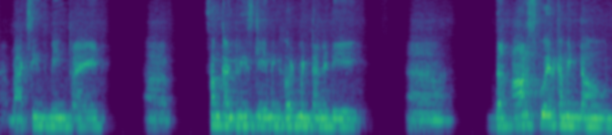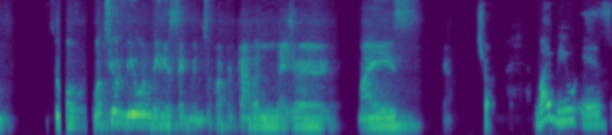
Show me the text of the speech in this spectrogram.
uh, vaccines being tried, uh, some countries claiming herd mentality, uh, the R square coming down. So what's your view on various segments? So corporate travel, leisure, MICE. Yeah. Sure. My view is,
